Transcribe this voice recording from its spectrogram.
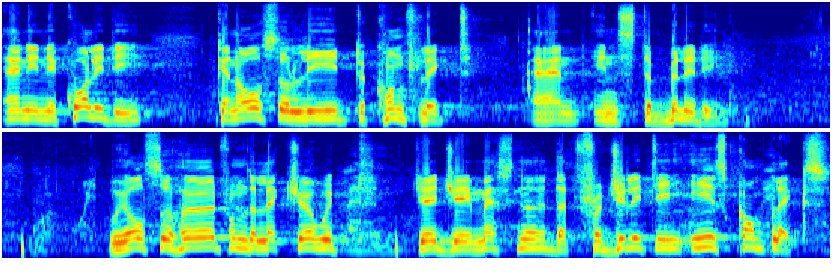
and inequality can also lead to conflict and instability. We also heard from the lecture with J.J. Messner that fragility is complex,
